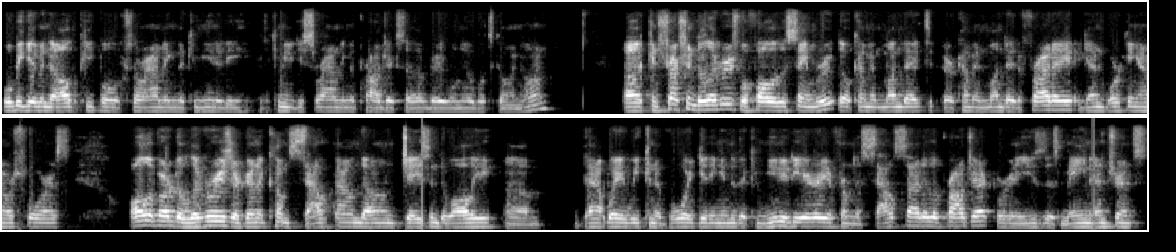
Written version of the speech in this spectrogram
will be given to all the people surrounding the community, the community surrounding the project, so everybody will know what's going on. Uh, construction deliveries will follow the same route. They'll come in Monday to, or come in Monday to Friday. Again, working hours for us all of our deliveries are going to come southbound on Jason Dwelley. Um, that way we can avoid getting into the community area from the south side of the project. We're going to use this main entrance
